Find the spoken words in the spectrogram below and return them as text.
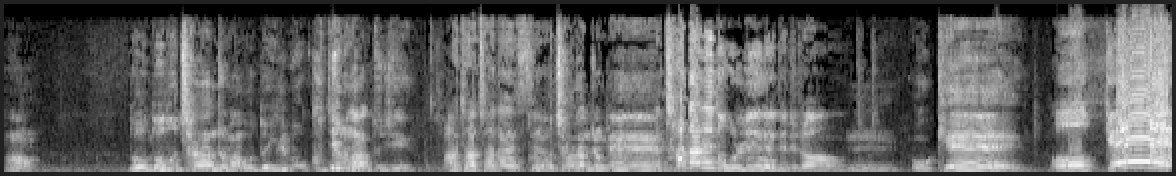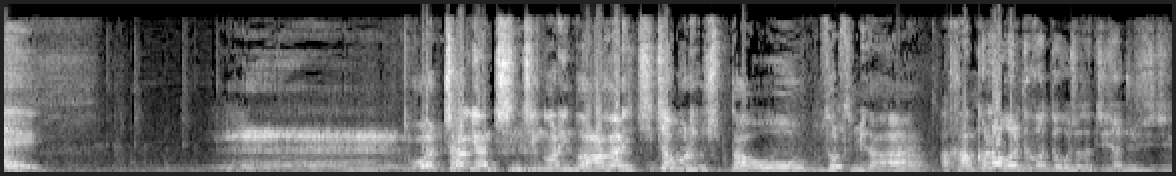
어? 너 너도 차단 좀 하고 너 일부러 그대로 놔두지. 아, 다 차단했어요. 그거 차단 좀 해. 차단해도 올리는 애들이라. 음, 오케이. 오케이! 원창현 징징거린 거 아가리 찢어버리고 싶다. 오 무섭습니다. 아, 강클럽 월드컵 때 오셔서 찢어주시지.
